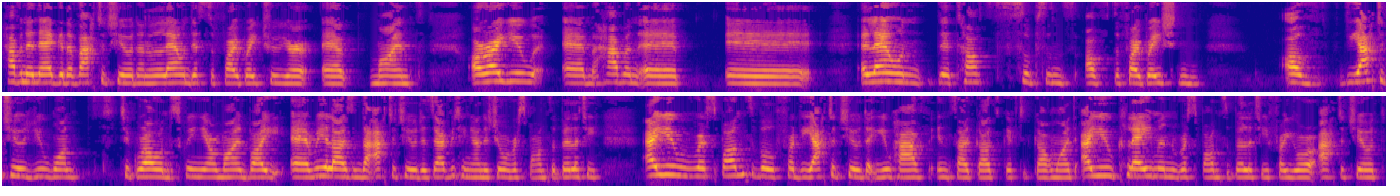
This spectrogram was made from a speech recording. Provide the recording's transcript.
having a negative attitude and allowing this to vibrate through your uh, mind, or are you um having a a allowing the thought substance of the vibration of the attitude you want to grow the screen your mind by uh, realizing that attitude is everything and it's your responsibility. Are you responsible for the attitude that you have inside God's gifted God mind? Are you claiming responsibility for your attitude,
